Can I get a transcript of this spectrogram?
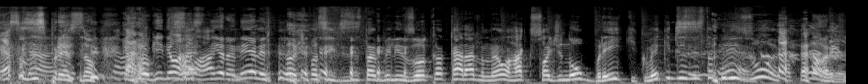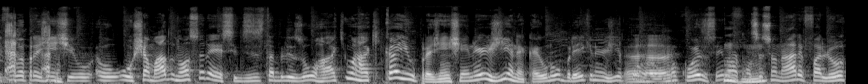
Essas expressões. Cara, alguém deu uma rasteira nele? Não, tipo assim, desestabilizou. Caralho, não é um hack só de no break. Como é que desestabilizou? porra, Na hora que falou pra gente, o, o, o chamado nosso era esse: desestabilizou o hack e o hack caiu. Pra gente é energia, né? Caiu no break, energia, pô, alguma coisa, sei lá, concessionária falhou.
